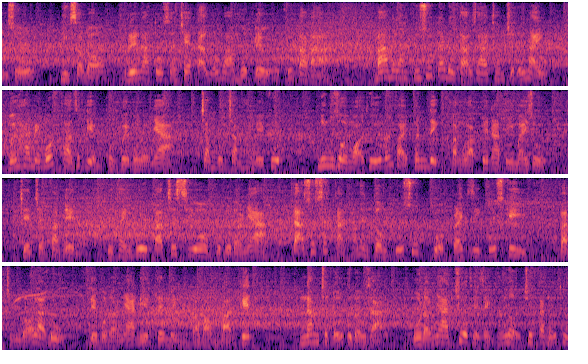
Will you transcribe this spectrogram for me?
tỷ số, nhưng sau đó Renato Sanchez đã gỡ hòa một đều ở phút 33. 35 cú sút đã được tạo ra trong trận đấu này với 21 pha dứt điểm thuộc về Bồ Đào Nha trong 120 phút, nhưng rồi mọi thứ vẫn phải phân định bằng loạt penalty may rủi. Trên chấm phạt đền, thủ thành Rui Patricio của Bồ Đào Nha đã xuất sắc cản phá thành công cú sút của Brezikowski và chúng đó là đủ để Bồ Đào Nha điền tên mình vào vòng bán kết. 5 trận đấu từ đầu giải, Bồ Đào Nha chưa thể giành thắng lợi trước các đối thủ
